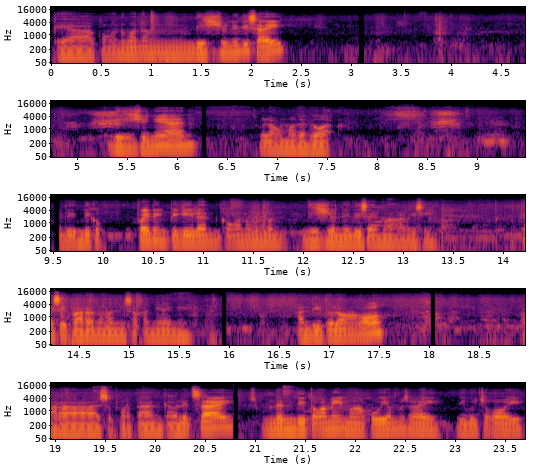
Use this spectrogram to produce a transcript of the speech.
Kaya kung ano man ang desisyon ni Desai, desisyon niya yan, wala akong magagawa. Hindi, hindi ko pwedeng pigilan kung ano man mag-desisyon ni Desai mga kamising. Kasi para naman yun sa kanya yun eh. Andito lang ako para suportahan ka ulit, Sai. So, nandito kami, mga kuya mo, Sai. Di ba, Chokoy?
